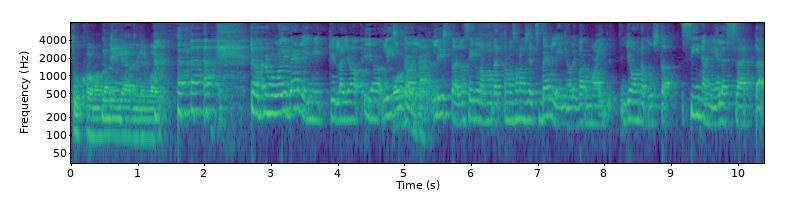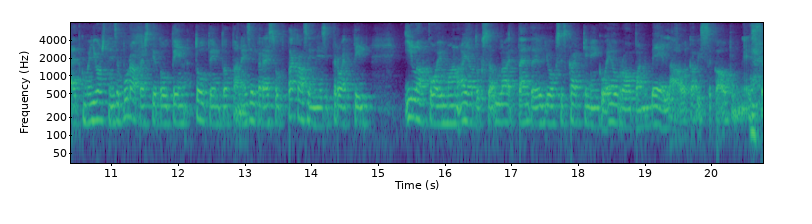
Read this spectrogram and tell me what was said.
Tukholman välin niin. jääminen vai? Tuota, no, mulla oli Berliini kyllä jo, jo listoilla, okay. listoilla silloin, mutta että mä sanoisin, että se Berliini oli varmaan johdatusta siinä mielessä, että, että kun me juostiin se Budapest ja tultiin, tultiin tota, niin siltä reissulta takaisin, niin sitten ruvettiin ilakoimaan ajatuksella, että entä jos juoksisi kaikki niin kuin Euroopan b alkavissa kaupungeissa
